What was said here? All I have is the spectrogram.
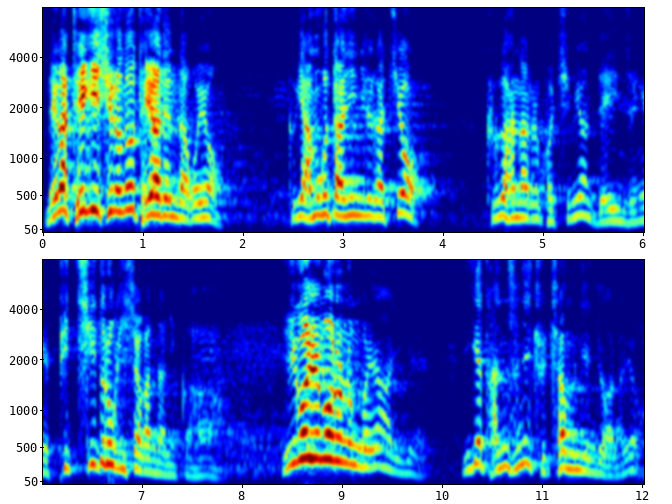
내가 되기 싫어도 돼야 된다고요. 그게 아무것도 아닌 일 같죠? 그거 하나를 거치면 내 인생에 빛이 들어오기 시작한다니까. 이걸 모르는 거야, 이게. 이게 단순히 주차 문제인 줄 알아요.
